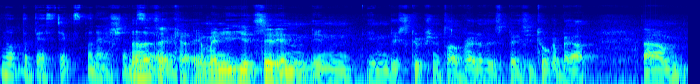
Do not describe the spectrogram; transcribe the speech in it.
not the best explanation. No, that's so- okay. I mean, you, you'd said in, in, in descriptions I've read of this piece, you talk about um,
